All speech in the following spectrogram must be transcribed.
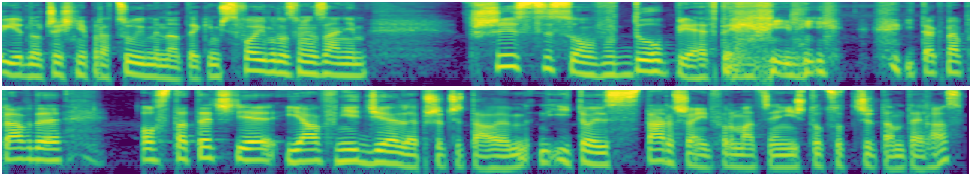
jednocześnie pracujmy nad jakimś swoim rozwiązaniem wszyscy są w dupie w tej chwili. I tak naprawdę ostatecznie ja w niedzielę przeczytałem, i to jest starsza informacja niż to, co czytam teraz.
